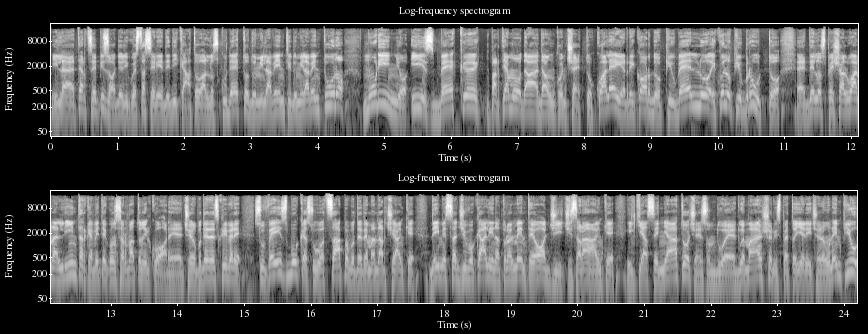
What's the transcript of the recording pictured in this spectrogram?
il terzo episodio di questa serie dedicato allo scudetto 2020-2021. Murigno is back. Partiamo da, da un concetto. Qual è il ricordo più bello e quello più brutto eh, dello Special One all'Inter che avete conservato nel cuore? Ce lo potete scrivere su Facebook, su WhatsApp, potete mandarci anche dei messaggi vocali. Naturalmente oggi ci sarà anche il chi ha segnato, ce ne sono due, due manche, rispetto a ieri ce n'è una in più,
